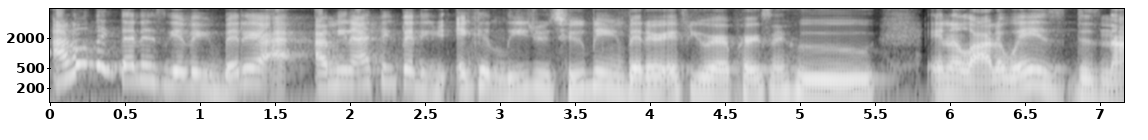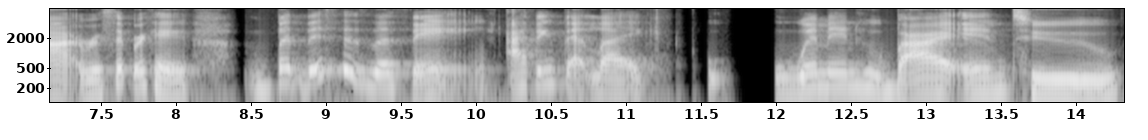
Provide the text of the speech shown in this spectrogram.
I don't think that is giving bitter. I, I mean, I think that it it could lead you to being bitter if you are a person who, in a lot of ways, does not reciprocate. But this is the thing. I think that, like, women who buy into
